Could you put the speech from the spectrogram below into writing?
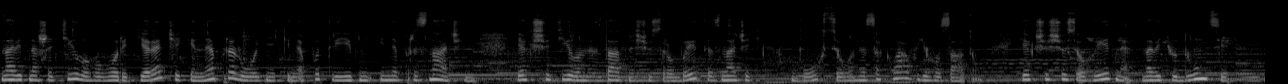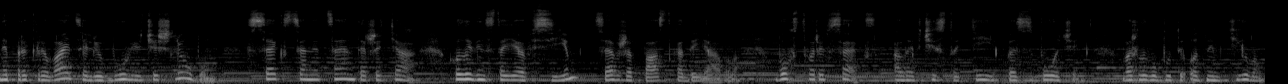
Навіть наше тіло говорить, є речі, які не природні, які не потрібні і не призначені. Якщо тіло не здатне щось робити, значить Бог цього не заклав в його задум. Якщо щось огидне, навіть у думці, не прикривається любов'ю чи шлюбом. Секс це не центр життя. Коли він стає всім, це вже пастка диявола. Бог створив секс, але в чистоті, без збочень. Важливо бути одним тілом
